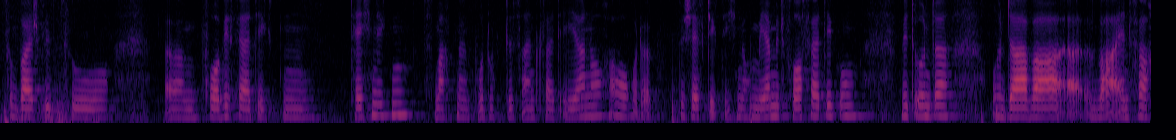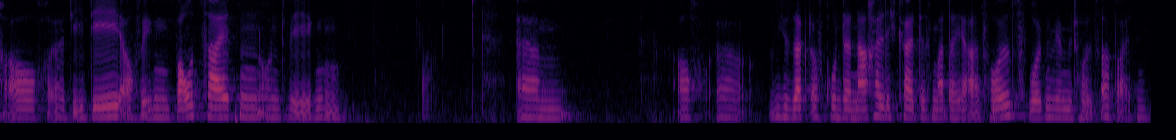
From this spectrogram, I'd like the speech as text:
zum Beispiel zu ähm, vorgefertigten Techniken. Das macht man im Produktdesign vielleicht eher noch auch oder beschäftigt sich noch mehr mit Vorfertigung mitunter. Und da war, äh, war einfach auch äh, die Idee, auch wegen Bauzeiten und wegen ähm, auch, äh, wie gesagt, aufgrund der Nachhaltigkeit des Materials Holz wollten wir mit Holz arbeiten.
